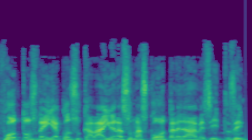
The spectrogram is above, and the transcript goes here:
fotos de ella con su caballo, era su mascota, le daba besitos, así,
